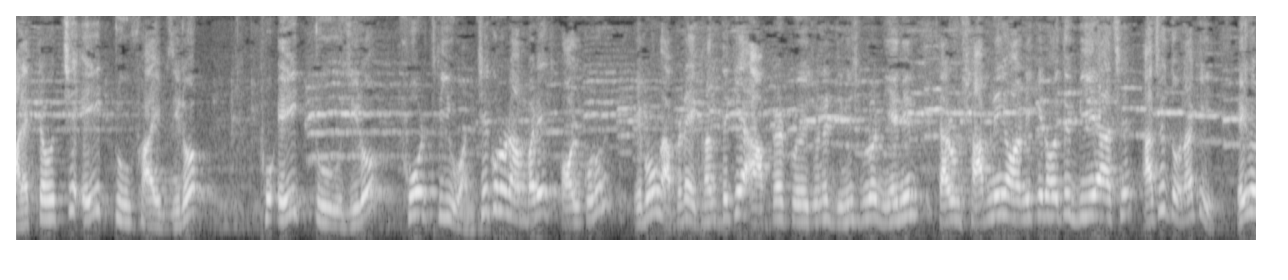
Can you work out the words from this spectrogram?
আরেকটা হচ্ছে eight two five zero eight two zero four three one যে কোনো নাম্বারে কল করুন এবং আপনারা এখান থেকে আপনার প্রয়োজনের জিনিসগুলো নিয়ে নিন। কারণ সামনেই অনেকের হয়তো বিয়ে আছে। আছে তো নাকি? এই তো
